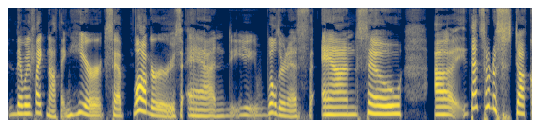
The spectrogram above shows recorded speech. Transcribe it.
there was like nothing here except loggers and wilderness. And so uh, that sort of stuck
